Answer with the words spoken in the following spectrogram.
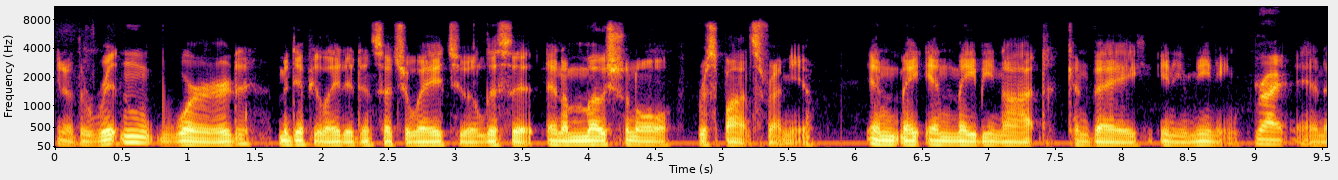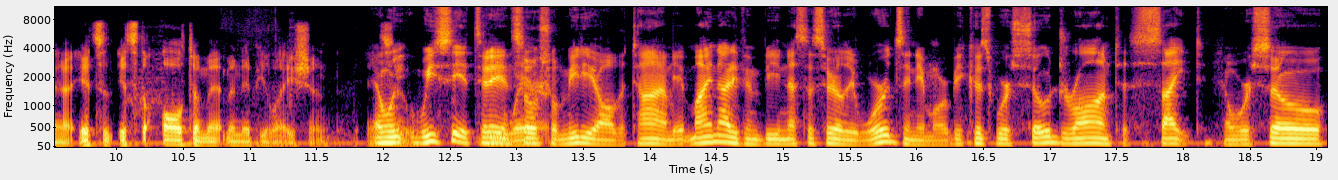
you know the written word manipulated in such a way to elicit an emotional response from you and may and maybe not convey any meaning. Right. And uh, it's it's the ultimate manipulation. And, and so we, we see it today beware. in social media all the time. It might not even be necessarily words anymore because we're so drawn to sight and we're so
